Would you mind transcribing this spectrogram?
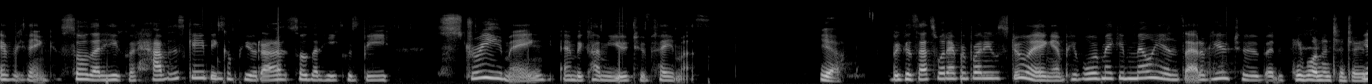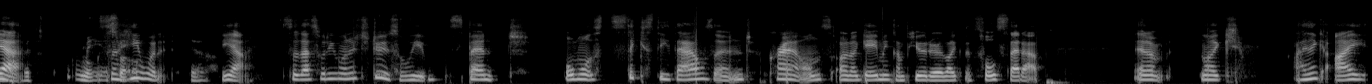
everything, so that he could have this gaming computer, so that he could be streaming and become YouTube famous. Yeah, because that's what everybody was doing and people were making millions out of YouTube and he wanted to do Yeah. that with me as so well. he wanted Yeah. yeah. So that's what he wanted to do. So he spent almost 60,000 crowns on a gaming computer like the full setup. And I'm like I think I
